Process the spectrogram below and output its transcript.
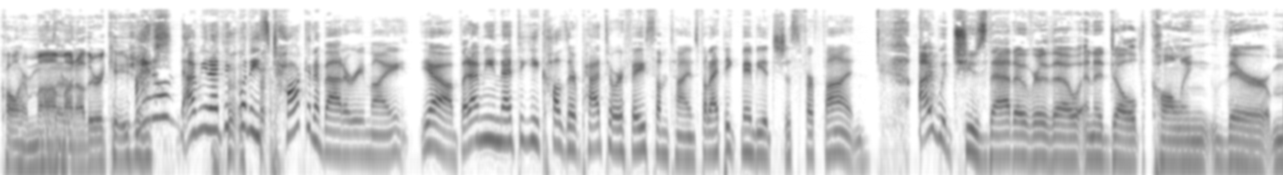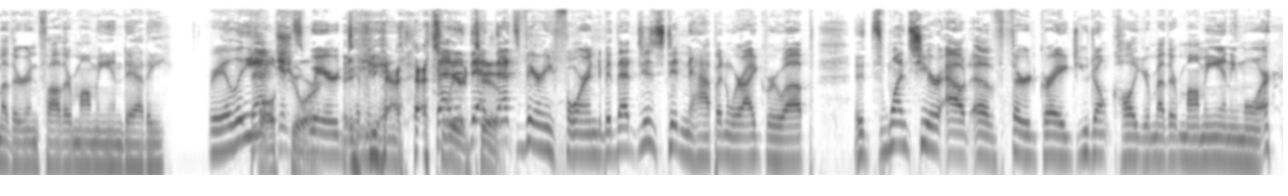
call her mom on other occasions? I don't. I mean, I think when he's talking about her, he might. Yeah, but I mean, I think he calls her Pat to her face sometimes. But I think maybe it's just for fun. I would choose that over though an adult calling their mother and father mommy and daddy. Really? That Well, gets sure. weird to me. Yeah, that's That- weird, that- too. That's very foreign to me. That just didn't happen where I grew up. It's once you're out of third grade, you don't call your mother mommy anymore.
